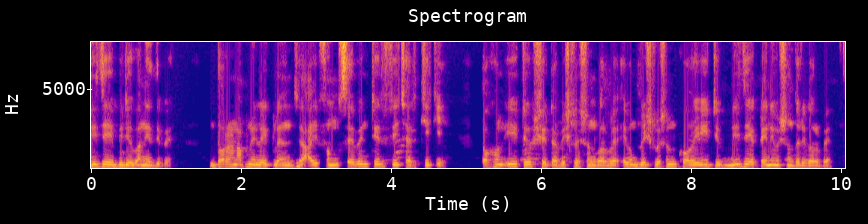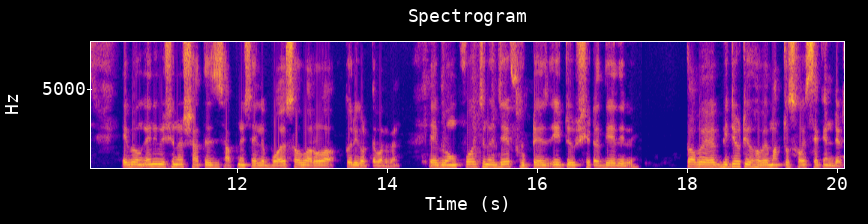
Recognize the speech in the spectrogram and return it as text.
নিজেই ভিডিও বানিয়ে দিবে। ধরেন আপনি লিখলেন যে আইফোন সেভেন্টির ফিচার কি কি? তখন ইউটিউব সেটা বিশ্লেষণ করবে এবং বিশ্লেষণ করে ইউটিউব নিজে একটা অ্যানিমেশন তৈরি করবে এবং অ্যানিমেশনের সাথে আপনি চাইলে ভয়েস ওভারও তৈরি করতে পারবেন এবং প্রয়োজনে যে ফুটেজ ইউটিউব সেটা দিয়ে দিবে। তবে ভিডিওটি হবে মাত্র ছয় সেকেন্ডের।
